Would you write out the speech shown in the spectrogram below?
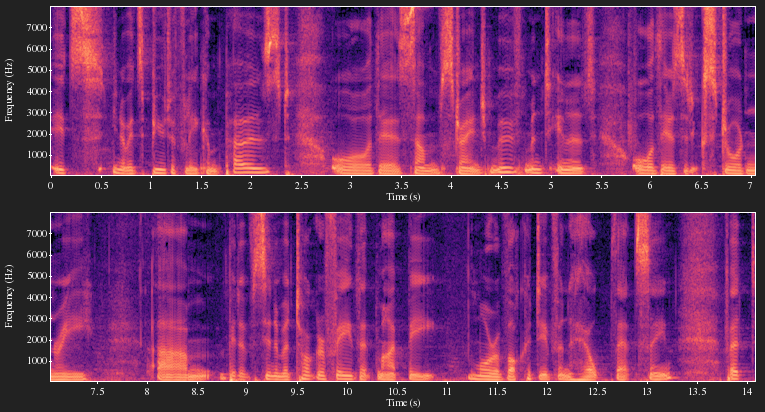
it's you know it's beautifully composed or there's some strange movement in it or there's an extraordinary um, bit of cinematography that might be more evocative and help that scene but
